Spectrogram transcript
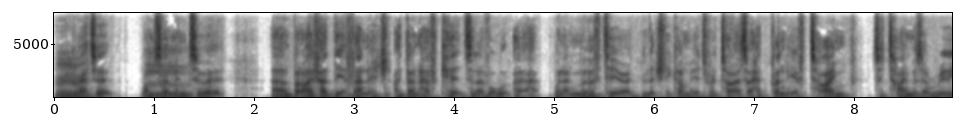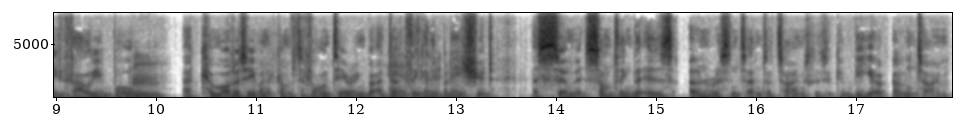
mm. regret it once I'm into it. Um, but I've had the advantage. I don't have kids, and I've all, I, when I moved here, I'd literally come here to retire, so I had plenty of time. So time is a really valuable uh, commodity when it comes to volunteering. But I don't think anybody should assume it's something that is onerous in terms of times because it can be your own time.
